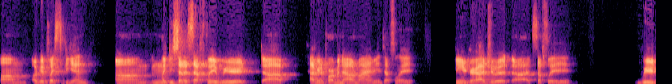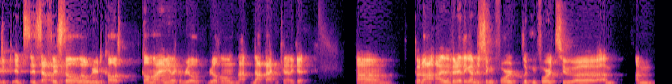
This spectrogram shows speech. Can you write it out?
um, a good place to begin. Um, and like you said, it's definitely weird uh, having an apartment now in Miami. Definitely being a graduate, uh, it's definitely weird. To, it's it's definitely still a little weird to call call Miami like a real real home, not not back in Connecticut. Um, but I, if anything, I'm just looking forward looking forward to uh, I'm I'm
